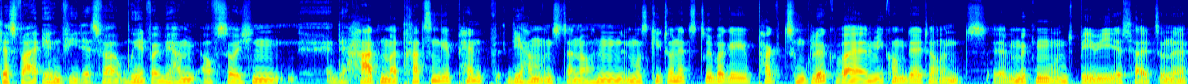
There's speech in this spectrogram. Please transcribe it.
das war irgendwie, das war weird, weil wir haben auf solchen äh, harten Matratzen gepennt. Die haben uns dann noch ein Moskitonetz drüber gepackt, zum Glück, weil Mekong-Delta und äh, Mücken und Baby ist halt so eine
